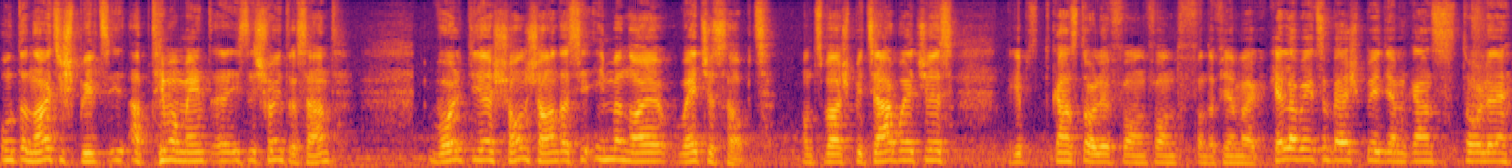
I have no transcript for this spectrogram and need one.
unter 90 spielt, ab dem Moment äh, ist es schon interessant, wollt ihr schon schauen, dass ihr immer neue Wedges habt. Und zwar Spezial-Wedges, da gibt es ganz tolle von, von, von der Firma Kellerway zum Beispiel, die haben ganz tolle,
